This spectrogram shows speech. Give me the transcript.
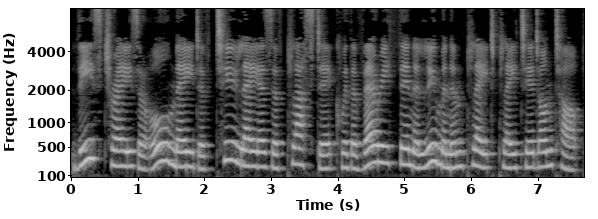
These trays are all made of two layers of plastic with a very thin aluminum plate plated on top.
